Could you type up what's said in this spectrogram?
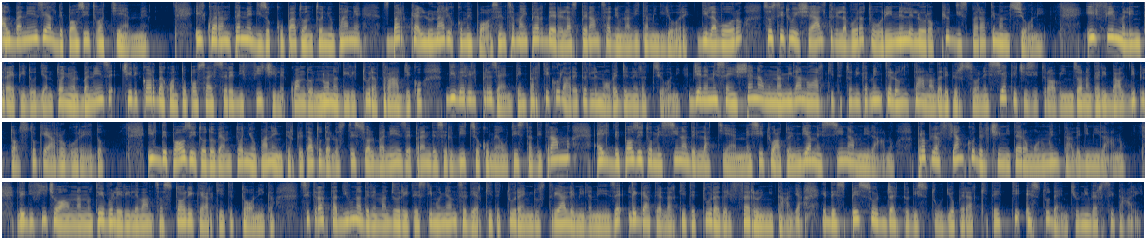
Albanese al deposito ATM. Il quarantenne disoccupato Antonio Pane sbarca il lunario come può, senza mai perdere la speranza di una vita migliore. Di lavoro sostituisce altri lavoratori nelle loro più disparate mansioni. Il film L'intrepido di Antonio Albanese ci ricorda quanto possa essere difficile, quando non addirittura tragico, vivere il presente, in particolare per le nuove generazioni. Viene messa in scena una Milano architettonicamente lontana dalle persone, sia che ci si trovi in zona Garibaldi piuttosto che a Rogoredo. Il deposito dove Antonio Pane, interpretato dallo stesso albanese, prende servizio come autista di tram è il deposito Messina dell'ATM, situato in via Messina a Milano, proprio a fianco del cimitero monumentale di Milano. L'edificio ha una notevole rilevanza storica e architettonica. Si tratta di una delle maggiori testimonianze di architettura industriale milanese legate all'architettura del ferro in Italia ed è spesso oggetto di studio per architetti e studenti universitari.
